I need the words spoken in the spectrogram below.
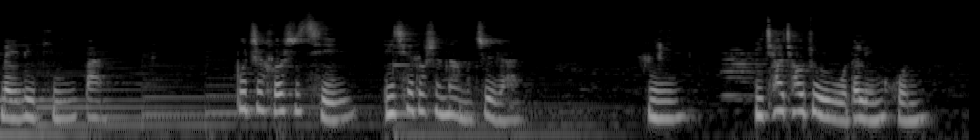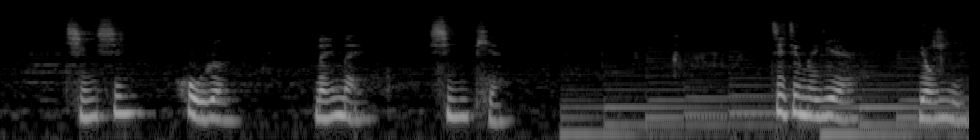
美丽平淡。不知何时起，一切都是那么自然。你已悄悄注入我的灵魂，情心互润，美美心甜。寂静的夜有你，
